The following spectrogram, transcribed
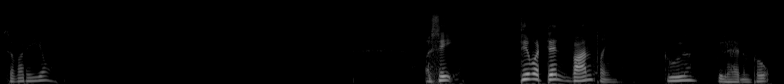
Så var det i orden. Og se, det var den vandring, Gud ville have dem på.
